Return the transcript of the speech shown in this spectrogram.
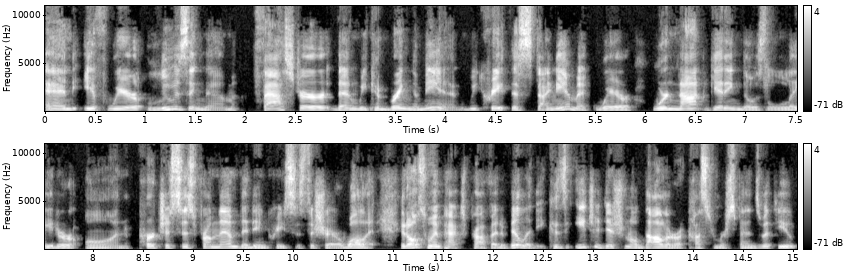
And if we're losing them faster than we can bring them in, we create this dynamic where we're not getting those later on purchases from them that increases the share of wallet. It also impacts profitability because each additional dollar a customer spends with you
